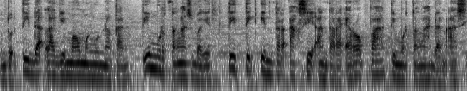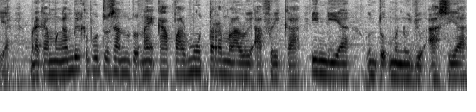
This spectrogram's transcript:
untuk tidak lagi mau menggunakan Timur Tengah sebagai titik interaksi antara Eropa, Timur Tengah, dan Asia. Mereka mengambil keputusan untuk naik kapal muter melalui Afrika, India untuk menuju Asia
